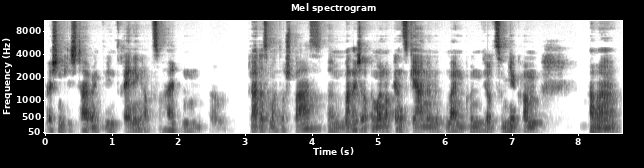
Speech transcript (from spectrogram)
wöchentlich da irgendwie ein Training abzuhalten. Ähm, klar, das macht auch Spaß. Ähm, Mache ich auch immer noch ganz gerne mit meinen Kunden, die auch zu mir kommen. Aber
